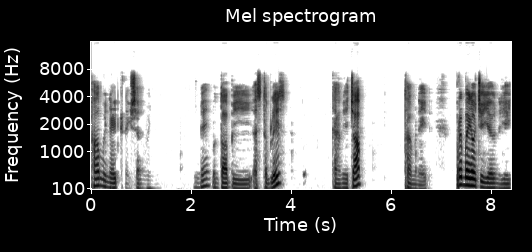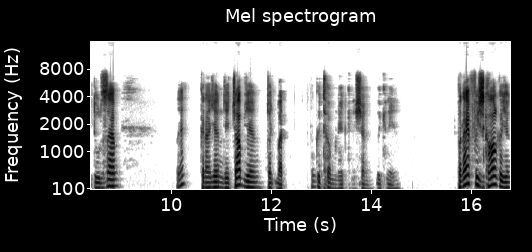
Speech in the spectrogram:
terminate connection វិញអូខេបន្ទាប់ពី establish ការងារចប់ terminate ព្រោះបីដូចជាយើងនិយាយទូរស័ព្ទណាកាលណាយើងនិយាយចប់យើងចុចបិទនោះគឺ terminate connection ដូចគ្នាប៉ុន្តែ physical ក៏យើង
